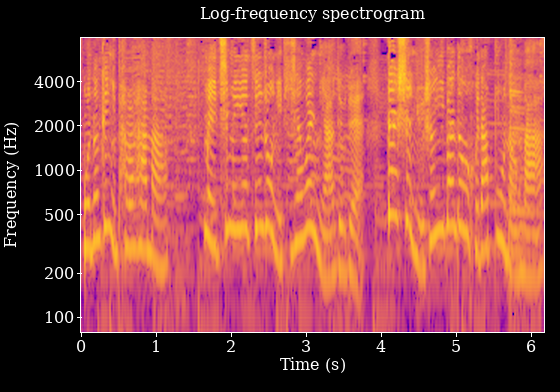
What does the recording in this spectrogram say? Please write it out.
我能跟你啪啪啪吗？美其名曰尊重你，提前问你啊，对不对？但是女生一般都会回答不能吧？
